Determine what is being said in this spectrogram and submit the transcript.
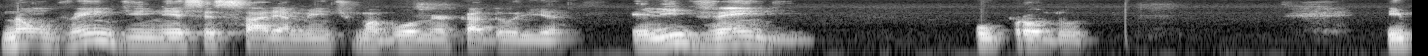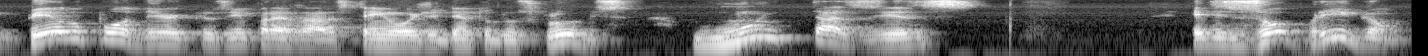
não vende necessariamente uma boa mercadoria, ele vende o produto. E pelo poder que os empresários têm hoje dentro dos clubes, muitas vezes eles obrigam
